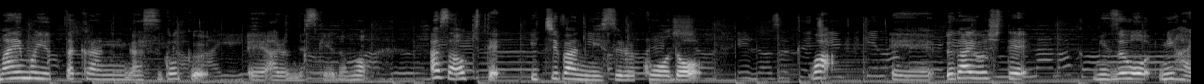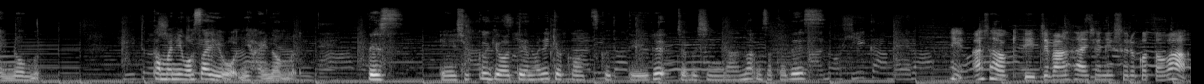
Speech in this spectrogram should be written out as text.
前も言った感がすごく、えーあるんですけれども朝起きて一番にする行動は、えーうがいをして水を2杯飲む。たまにおさゆを2杯飲む。です、えー職業をテーマに曲を作っているジョブシンガーのみさとです。はい朝起きて一番最初にすることは、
